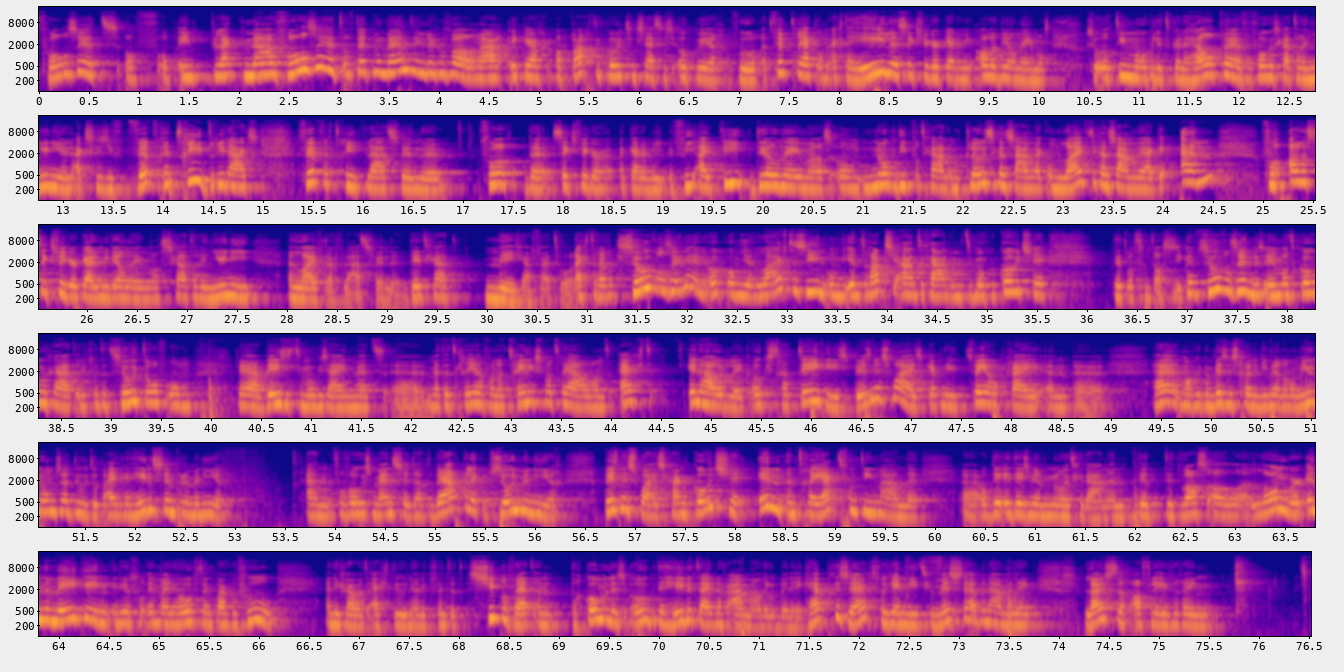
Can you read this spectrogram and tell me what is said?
vol zit. Of op één plek na vol zit. Op dit moment in ieder geval. Maar ik heb aparte coaching sessies ook weer voor het VIP-traject. Om echt de hele Six Figure Academy, alle deelnemers, zo ultiem mogelijk te kunnen helpen. En vervolgens gaat er in juni een exclusief VIP-retreat, driedaags VIP-retreat plaatsvinden. Voor de Six Figure Academy VIP deelnemers. Om nog dieper te gaan, om close te gaan samenwerken, om live te gaan samenwerken. En voor alle Six Figure Academy deelnemers gaat er in juni een live dag plaatsvinden. Dit gaat mega vet worden. Echt, daar heb ik zoveel zin in. Ook om je live te zien, om die interactie aan te gaan, om je te mogen coachen. Dit wordt fantastisch. Ik heb zoveel zin dus in wat komen gaat. En ik vind het zo tof om ja, bezig te mogen zijn met, uh, met het creëren van het trainingsmateriaal. Want echt inhoudelijk, ook strategisch, business-wise. Ik heb nu twee jaar op rij een, uh, hè, mag ik een business runnen die meer dan een miljoen omzet doet. Op eigenlijk een hele simpele manier. En vervolgens mensen daadwerkelijk op zo'n manier business-wise gaan coachen in een traject van 10 maanden. Uh, op de, deze manier heb ik nooit gedaan. En dit, dit was al longer in the making, in ieder geval in mijn hoofd en qua gevoel. En nu gaan we het echt doen. En ik vind het super vet. En er komen dus ook de hele tijd nog aanmeldingen binnen. Ik heb gezegd, voor degenen die het gemist hebben, namelijk luister aflevering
